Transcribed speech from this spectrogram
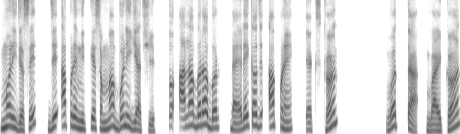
મળી જશે, જે આપણે નિત્યસમમાં ભણી ગયા છીએ. તો આના બરાબર ડાયરેક્ટ જ આપણે એક્સ ઘન વત્તા વાય ઘન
